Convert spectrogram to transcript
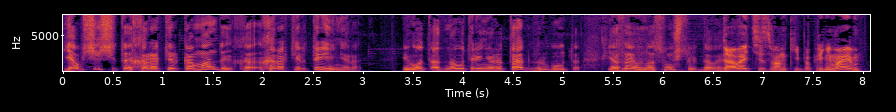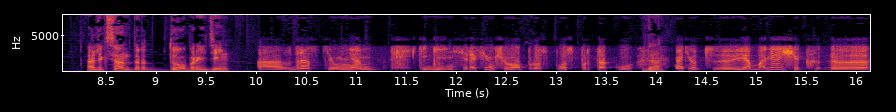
Я вообще считаю, характер команды, характер тренера. И вот одного тренера так, другого-то. Я знаю, у нас слушатель. Давай. Давайте звонки попринимаем. Александр, добрый день. А, здравствуйте, у меня к Евгению Серафимовичу вопрос по «Спартаку». Да. Знаете, вот э, я болельщик. Э,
